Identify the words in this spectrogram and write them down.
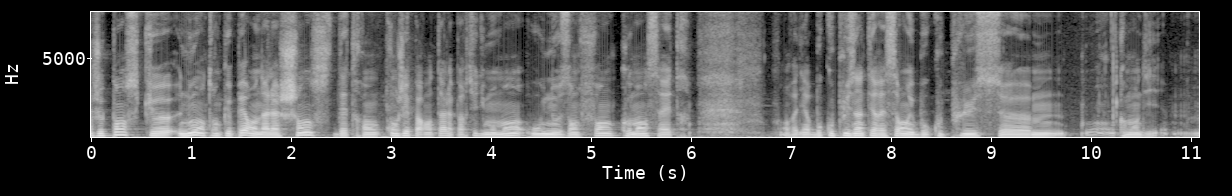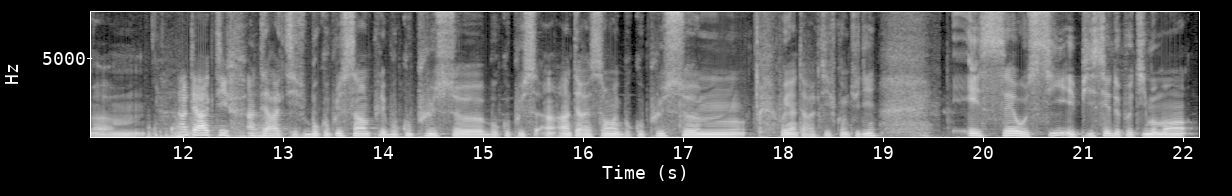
je pense que nous, en tant que père, on a la chance d'être en congé parental à partir du moment où nos enfants commencent à être, on va dire, beaucoup plus intéressants et beaucoup plus, euh, comment on dit euh, Interactifs. Interactifs, beaucoup plus simples et beaucoup plus, euh, beaucoup plus intéressants et beaucoup plus, oui, interactifs, comme tu dis. Et c'est aussi épicé de petits moments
